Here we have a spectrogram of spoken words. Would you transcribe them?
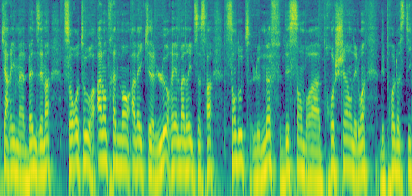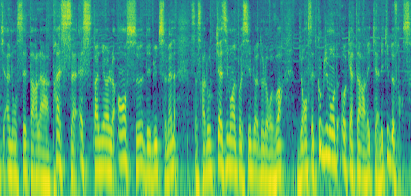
Karim Benzema. Son retour à l'entraînement avec le Real Madrid, ce sera sans doute le 9 décembre prochain. On est loin des pronostics annoncés par la presse espagnole en ce début de semaine. Ça sera donc quasiment impossible de le revoir durant cette Coupe du Monde au Qatar avec l'équipe de France.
